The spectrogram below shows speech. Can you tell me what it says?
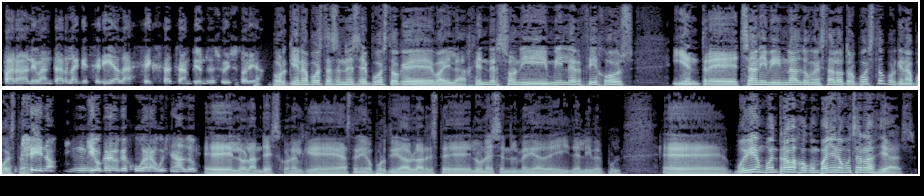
para levantar la que sería la sexta Champions de su historia. ¿Por quién apuestas en ese puesto que baila? ¿Henderson y Milner fijos y entre Chan y Wijnaldum está el otro puesto? ¿Por quién apuestas? Sí, no, yo creo que jugará Wijnaldum. el holandés, con el que has tenido oportunidad de hablar este lunes en el Media Day de Liverpool. Eh, muy bien, buen trabajo, compañero, muchas gracias.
